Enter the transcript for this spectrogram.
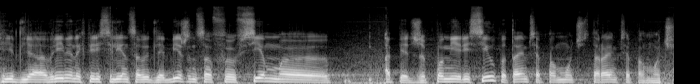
и для временных переселенцев, и для беженцев. Всем, э, опять же, по мере сил пытаемся помочь, стараемся помочь.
